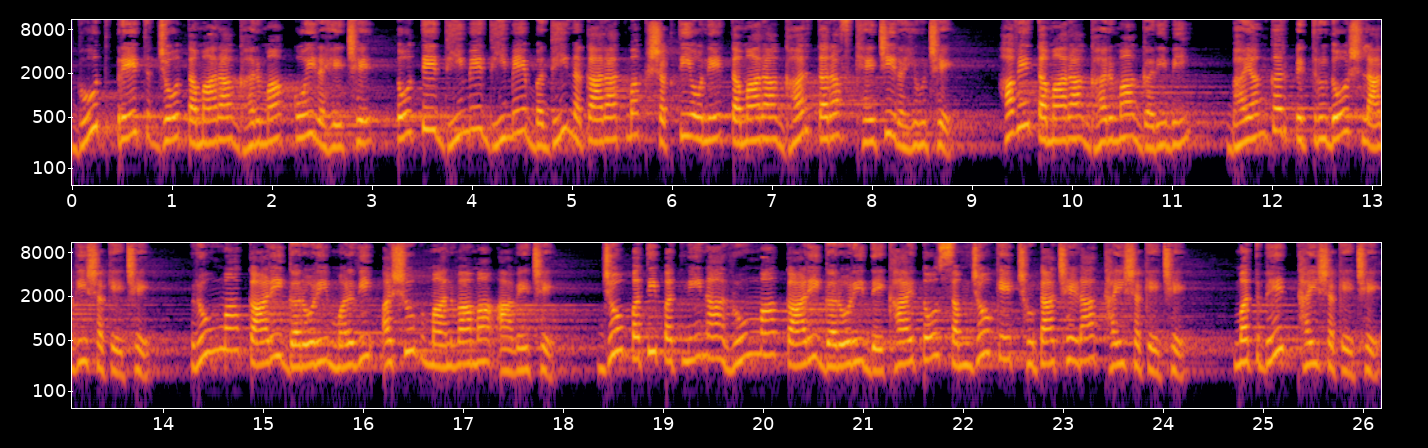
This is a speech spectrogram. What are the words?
ભૂત પ્રેત જો તમારા ઘરમાં કોઈ રહે છે, તો તે ધીમે ધીમે બધી નકારાત્મક શક્તિઓને તમારા ઘર તરફ ખેંચી રહ્યું છે. હવે તમારા ઘરમાં ગરીબી, ભયંકર પિતૃદોષ લાગી શકે છે. રૂમમાં કાળી ગરોળી મળવી અશુભ માનવામાં આવે છે. જો પતિ પત્નીના રૂમમાં કાળી ગરોળી દેખાય તો સમજો કે છૂટાછેડા થઈ શકે છે. મતભેદ થઈ શકે છે.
